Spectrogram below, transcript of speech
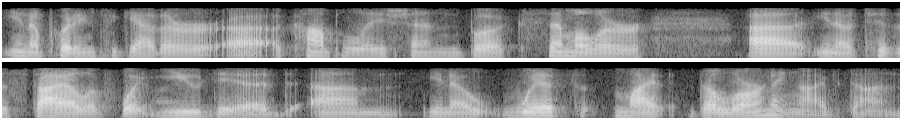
you know, putting together a, a compilation book similar uh, you know, to the style of what you did, um, you know, with my the learning I've done.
